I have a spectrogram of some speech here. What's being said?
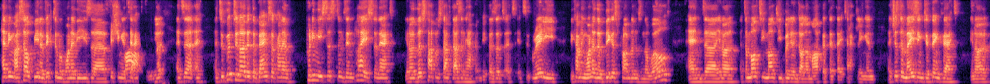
having myself been a victim of one of these uh, phishing attacks, you know, it's a it's a good to know that the banks are kind of putting these systems in place so that you know this type of stuff doesn't happen because it's it's it's really becoming one of the biggest problems in the world. And uh, you know it's a multi multi billion dollar market that they're tackling. And it's just amazing to think that you know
